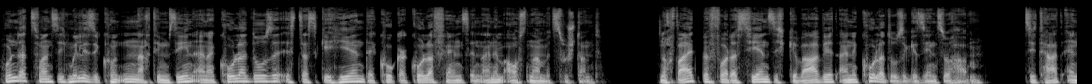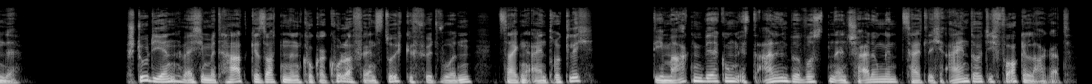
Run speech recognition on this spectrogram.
120 Millisekunden nach dem Sehen einer Cola-Dose ist das Gehirn der Coca-Cola-Fans in einem Ausnahmezustand noch weit bevor das Hirn sich gewahr wird, eine Cola-Dose gesehen zu haben. Zitat Ende. Studien, welche mit hartgesottenen Coca-Cola-Fans durchgeführt wurden, zeigen eindrücklich, die Markenwirkung ist allen bewussten Entscheidungen zeitlich eindeutig vorgelagert.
